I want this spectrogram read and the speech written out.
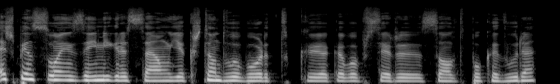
as pensões, a imigração e a questão do aborto, que acabou por ser eh, sol de pouca dura,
